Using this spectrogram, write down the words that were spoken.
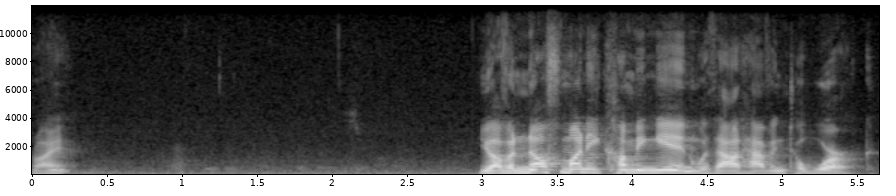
right? You have enough money coming in without having to work.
